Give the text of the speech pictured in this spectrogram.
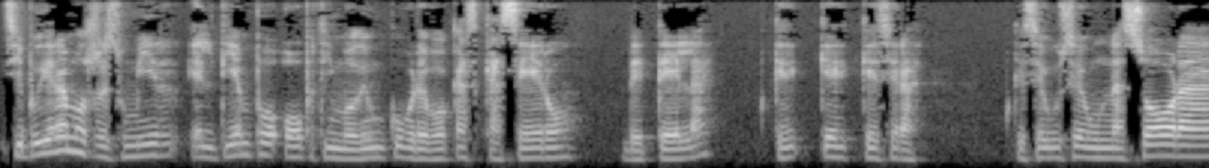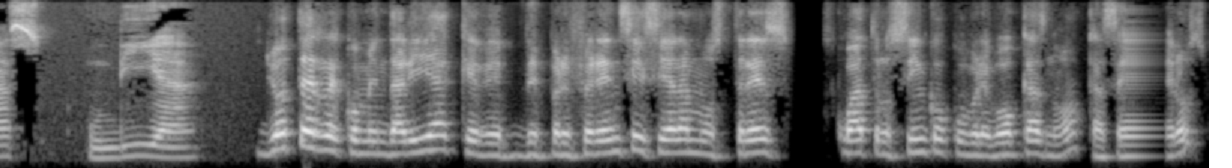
Si pudiéramos resumir el tiempo óptimo de un cubrebocas casero de tela, ¿qué, qué, qué será? ¿Que se use unas horas, un día. Yo te recomendaría que de, preferencia hiciéramos tres, cuatro, cinco cubrebocas, ¿no? Caseros,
